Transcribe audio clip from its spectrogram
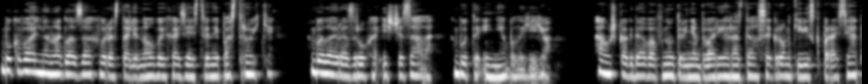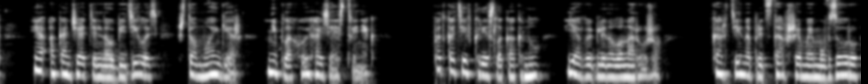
Буквально на глазах вырастали новые хозяйственные постройки – Былая разруха исчезала, будто и не было ее. А уж когда во внутреннем дворе раздался громкий визг поросят, я окончательно убедилась, что мой Гер – неплохой хозяйственник. Подкатив кресло к окну, я выглянула наружу. Картина, представшая моему взору,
